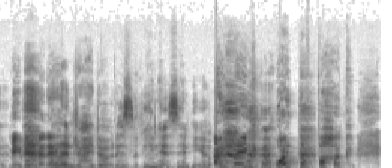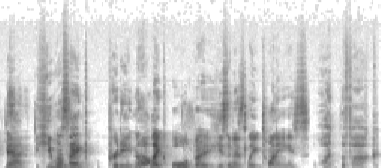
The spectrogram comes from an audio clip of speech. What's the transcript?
Maybe a minute. And then tried to put his penis in you. I'm like, what the fuck? Yeah, And he was like pretty, not like old, but he's in his late 20s. What the fuck?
